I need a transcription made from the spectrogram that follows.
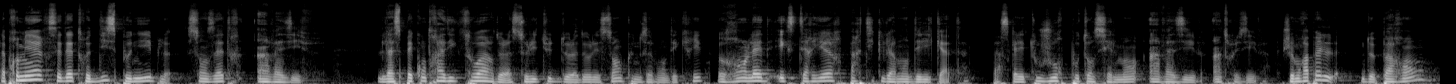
La première, c'est d'être disponible sans être invasif. L'aspect contradictoire de la solitude de l'adolescent que nous avons décrite rend l'aide extérieure particulièrement délicate, parce qu'elle est toujours potentiellement invasive, intrusive. Je me rappelle de parents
